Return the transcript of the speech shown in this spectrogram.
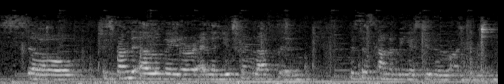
So just from the elevator and then you turn left and this is gonna be your student laundry room.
